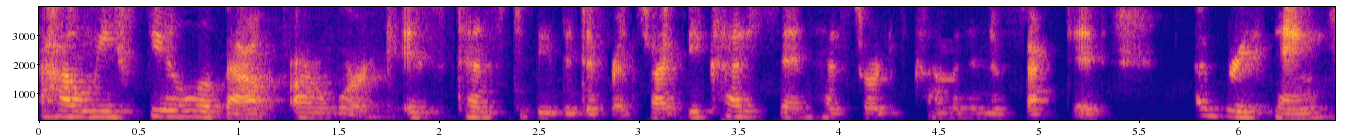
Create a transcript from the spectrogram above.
how we feel about our work is tends to be the difference, right? Because sin has sort of come in and affected everything.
